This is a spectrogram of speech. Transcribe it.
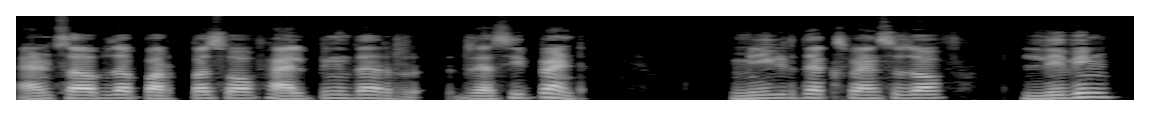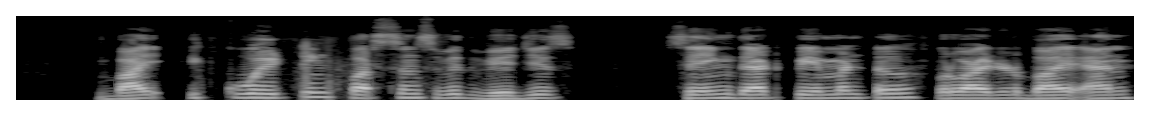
and serves the purpose of helping the recipient meet the expenses of living by equating persons with wages saying that payment provided by an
